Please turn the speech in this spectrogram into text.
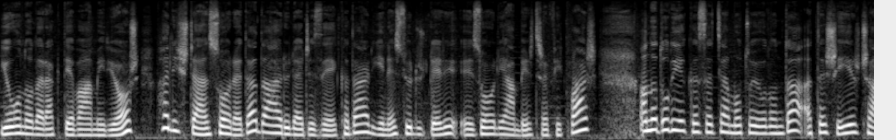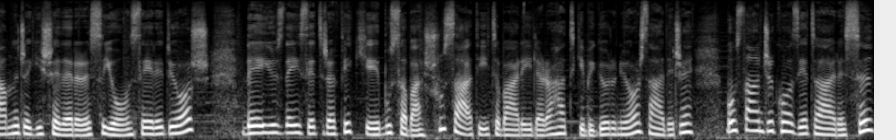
yoğun olarak devam ediyor. Haliç'ten sonra da Darül Aceze'ye kadar yine sürücüleri e, zorlayan bir trafik var. Anadolu yakası tem otoyolunda Ataşehir Çamlıca gişeler arası yoğun seyrediyor. D100'de ise trafik e, bu sabah şu saat itibariyle rahat gibi görünüyor. Sadece Bostancı Kozyatağı arası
